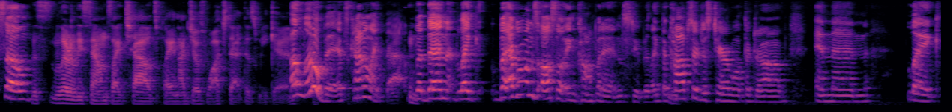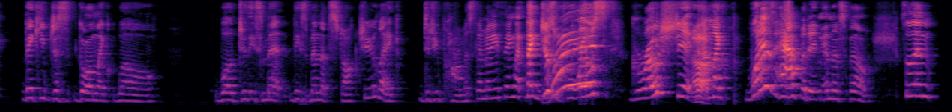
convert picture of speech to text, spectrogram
So This literally sounds like Child's Play, and I just watched that this weekend. a little bit. It's kind of like that. But then like but everyone's also incompetent and stupid. Like the Mm. cops are just terrible at their job. And then like they keep just going like well well do these men these men that stalked you like did you promise them anything like like just What? gross gross shit i'm like what is happening in this film so then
